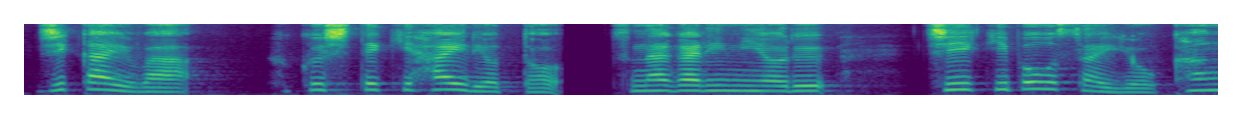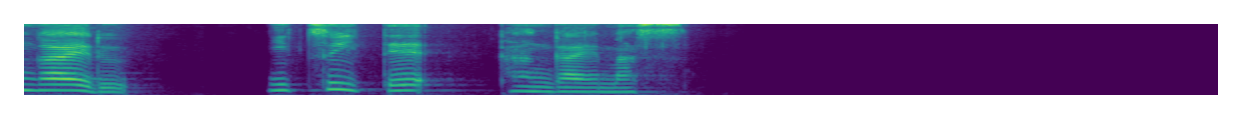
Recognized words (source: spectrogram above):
次回は福祉的配慮とつながりによる地域防災を考えるについて考えます。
